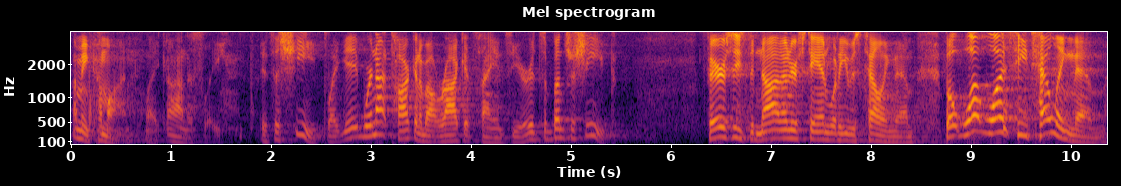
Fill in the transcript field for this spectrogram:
I mean, come on, like, honestly, it's a sheep. Like, it, we're not talking about rocket science here, it's a bunch of sheep. Pharisees did not understand what he was telling them. But what was he telling them?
